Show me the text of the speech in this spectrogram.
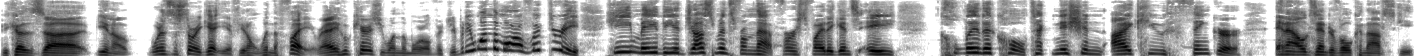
because, uh, you know, what does the story get you if you don't win the fight, right? Who cares you won the moral victory? But he won the moral victory. He made the adjustments from that first fight against a clinical technician IQ thinker and Alexander Volkanovski.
